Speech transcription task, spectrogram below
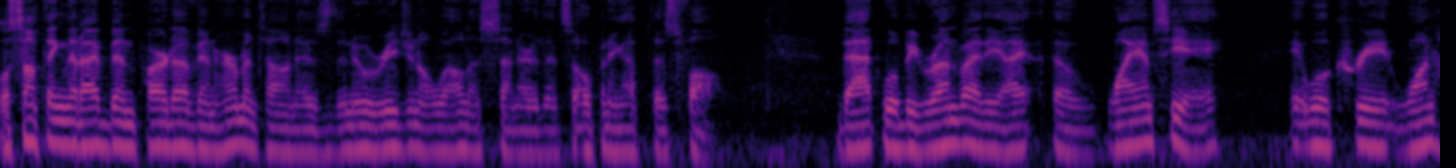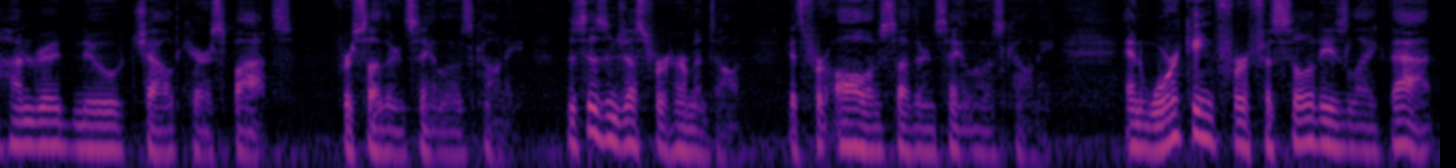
Well, something that I've been part of in Hermantown is the new Regional Wellness Center that's opening up this fall. that will be run by the, the YMCA. It will create 100 new child care spots for southern St. Louis County. This isn't just for Hermantown, it's for all of southern St. Louis County. And working for facilities like that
